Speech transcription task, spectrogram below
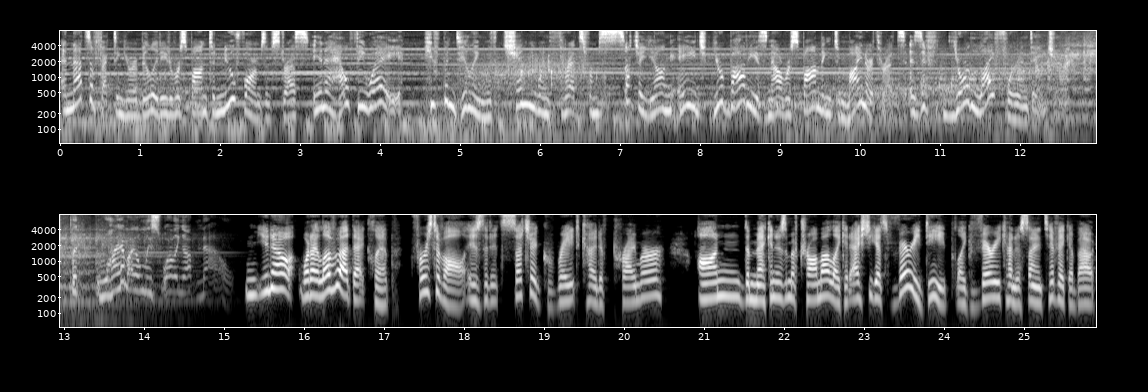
and that's affecting your ability to respond to new forms of stress in a healthy way. You've been dealing with genuine threats from such a young age. Your body is now responding to minor threats as if your life were in danger. But why am I only swelling up now? You know, what I love about that clip First of all, is that it's such a great kind of primer on the mechanism of trauma. Like it actually gets very deep, like very kind of scientific about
